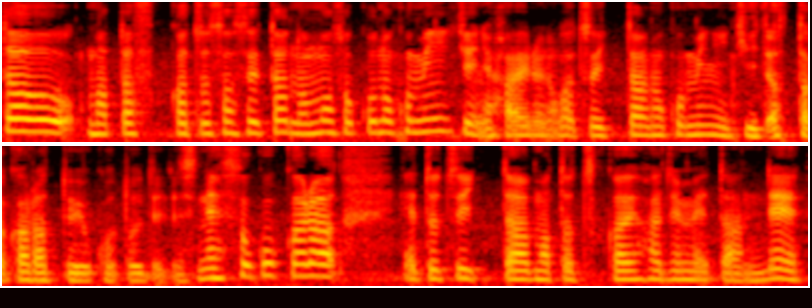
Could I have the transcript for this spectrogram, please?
ターをまた復活させたのもそこのコミュニティに入るのがツイッターのコミュニティだったからということでですね。そこから、えー、とツイッターまた使い始めたんで、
